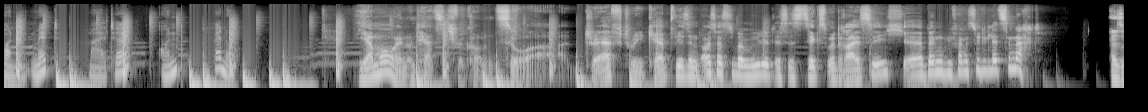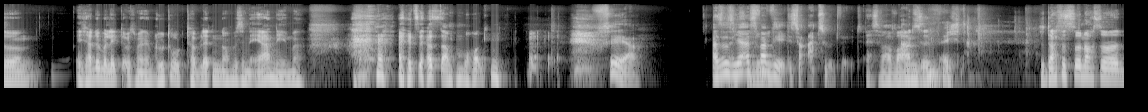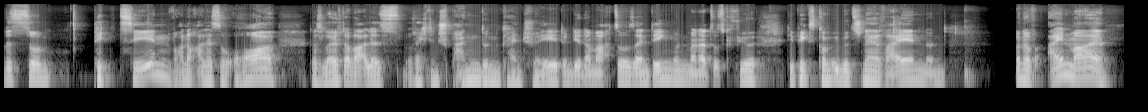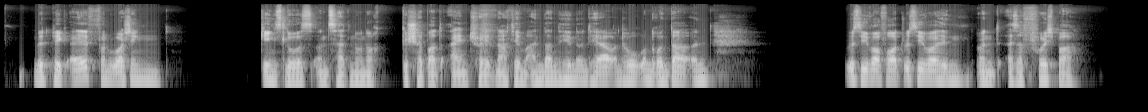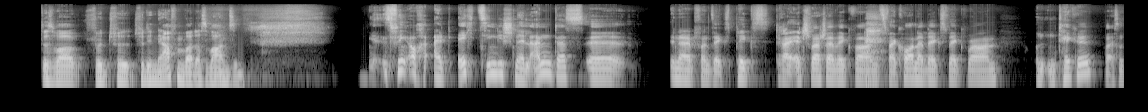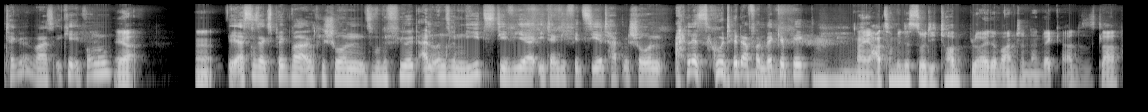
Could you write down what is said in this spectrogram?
Von und mit Malte und Benno. Ja, moin und herzlich willkommen zur Draft Recap. Wir sind äußerst übermüdet. Es ist 6.30 Uhr. Äh, Benno, wie fandest du die letzte Nacht? Also, ich hatte überlegt, ob ich meine Blutdrucktabletten noch ein bisschen eher nehme. als erst am Morgen. Fair. Also, absolut. ja, es war wild. Es war absolut wild. Es war Wahnsinn, absolut echt. Du dachtest so noch so bis zum Pick 10 war noch alles so, oh, das läuft aber alles recht entspannt und kein Trade und jeder macht so sein Ding und man hat so das Gefühl, die Picks kommen übelst schnell rein und, und auf einmal mit Pick 11 von Washington ging's los und es hat nur noch gescheppert, ein Trade nach dem anderen hin und her und hoch und runter und Receiver fort, Receiver hin und also furchtbar. Das war für, für, für die Nerven war das Wahnsinn es fing auch halt echt ziemlich schnell an, dass äh, innerhalb von sechs Picks drei Edge-Rusher weg waren, zwei Cornerbacks weg waren und ein Tackle. War es ein Tackle? War es Ike Ikwonu? Ja. ja. Die ersten sechs Picks war irgendwie schon so gefühlt all unsere Needs, die wir identifiziert hatten, schon alles Gute davon weggepickt. Naja, zumindest so die Top-Leute waren schon dann weg, ja, das ist klar.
